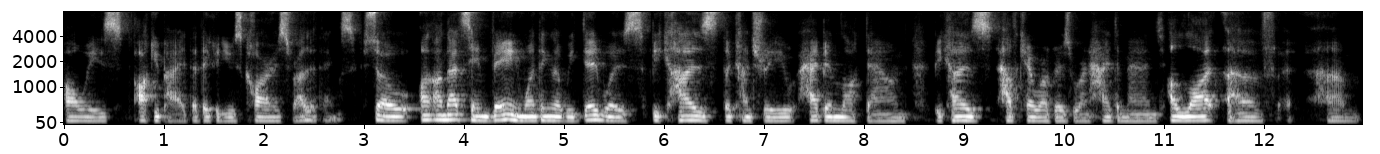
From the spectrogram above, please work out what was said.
always occupied, that they could use cars for other things. So on, on that same vein, one thing that we did was because the country had been locked down, because healthcare workers were in high demand, a lot of um,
